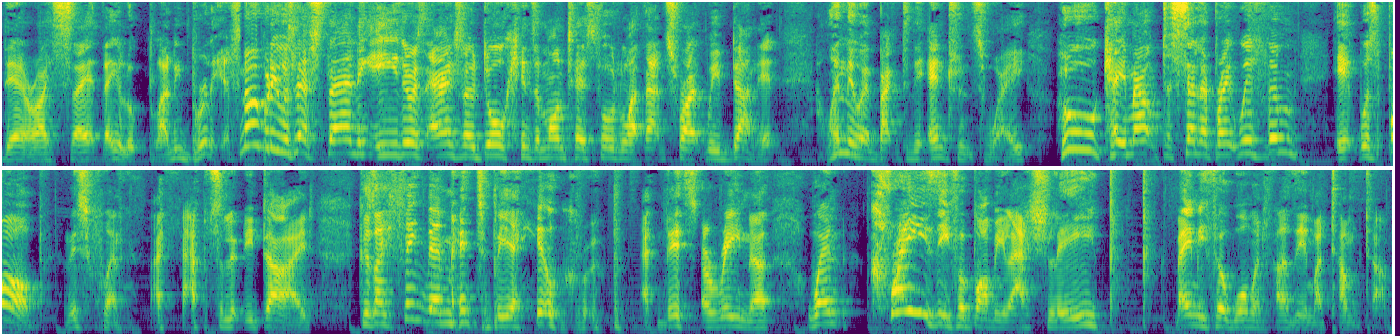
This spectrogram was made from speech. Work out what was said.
dare I say it, they look bloody brilliant. Nobody was left standing either as Angelo Dawkins and Montez Ford were like, that's right, we've done it. When they went back to the entranceway, who came out to celebrate with them? It was Bob. And this one, I absolutely died because I think they're meant to be a hill group. And this arena went crazy for Bobby Lashley. Made me feel warm and fuzzy in my tum tum.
